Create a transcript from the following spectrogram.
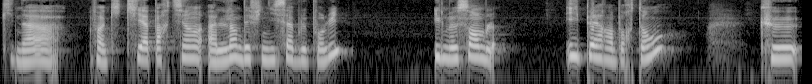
qui n'a enfin qui, appartient à l'indéfinissable pour lui, il me semble hyper important que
